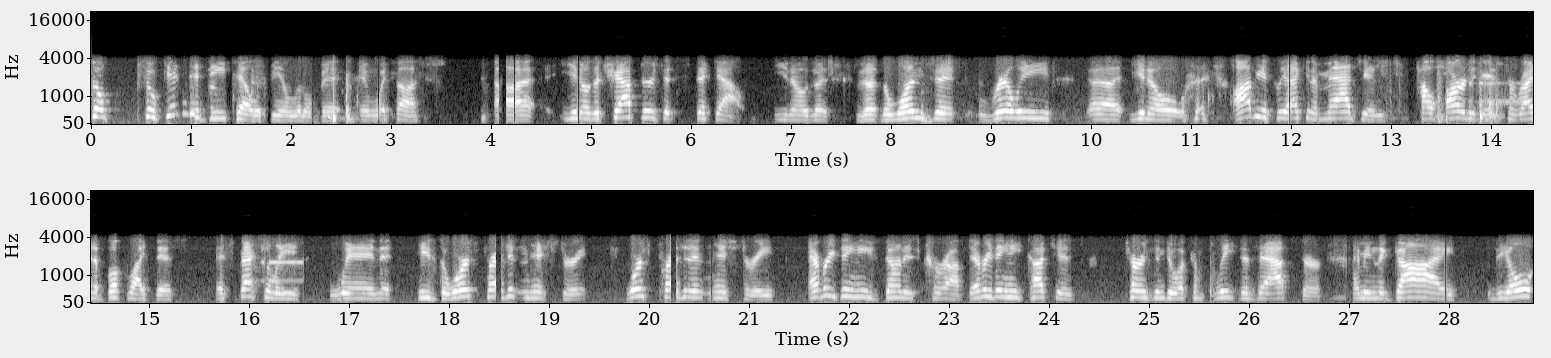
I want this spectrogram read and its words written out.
so so get into detail with me a little bit and with us. Uh, you know the chapters that stick out. You know the the the ones that really. Uh, you know, obviously, I can imagine how hard it is to write a book like this, especially when he's the worst president in history, worst president in history. Everything he's done is corrupt. Everything he touches turns into a complete disaster. I mean, the guy the old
